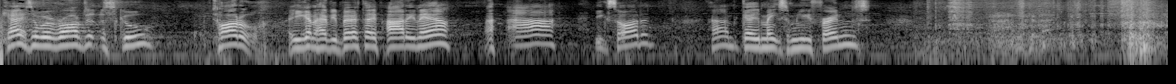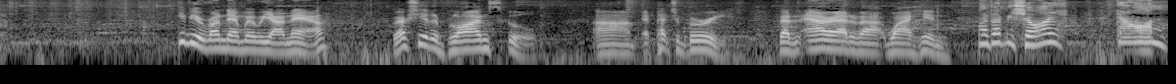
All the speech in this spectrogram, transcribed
Okay, so we've arrived at the school. Title, are you going to have your birthday party now? you excited? Huh? Go meet some new friends? Give you a rundown where we are now. We're actually at a blind school um, at Phetchaburi, about an hour out of uh, Hua Hin. Oh, don't be shy. Go on.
